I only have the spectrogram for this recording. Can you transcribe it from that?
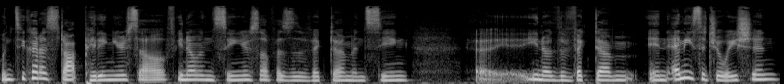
once you kind of stop pitting yourself, you know, and seeing yourself as the victim and seeing, uh, you know, the victim in any situation,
